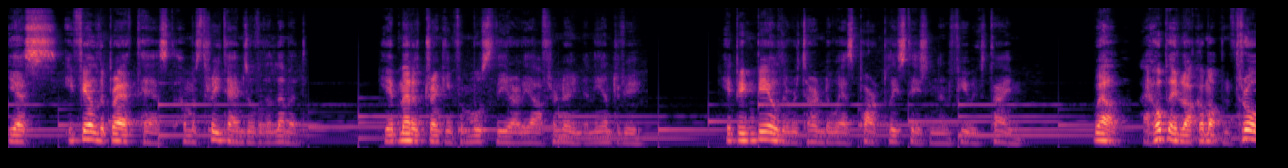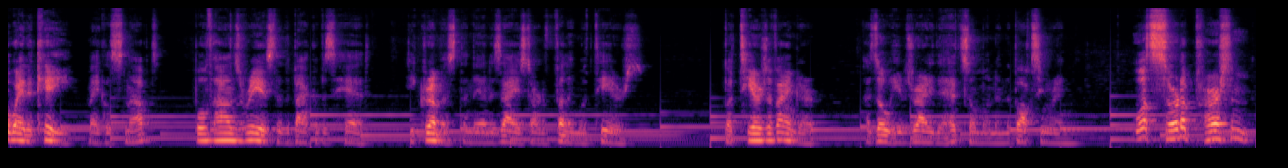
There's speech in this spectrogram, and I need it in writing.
Yes, he failed the breath test and was three times over the limit. He admitted drinking for most of the early afternoon in the interview. He'd been bailed to return to West Park Police Station in a few weeks' time. Well, I hope they lock him up and throw away the key, Michael snapped, both hands raised to the back of his head. He grimaced and then his eyes started filling with tears. But tears of anger, as though he was ready to hit someone in the boxing ring. What sort of person?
